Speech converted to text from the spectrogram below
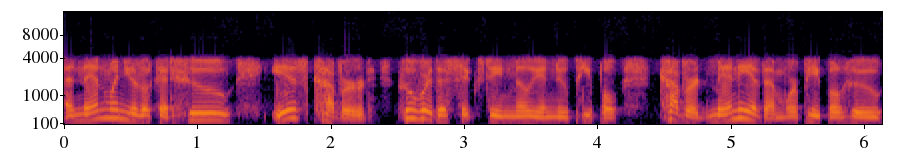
and then when you look at who is covered, who were the 16 million new people covered, many of them were people who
